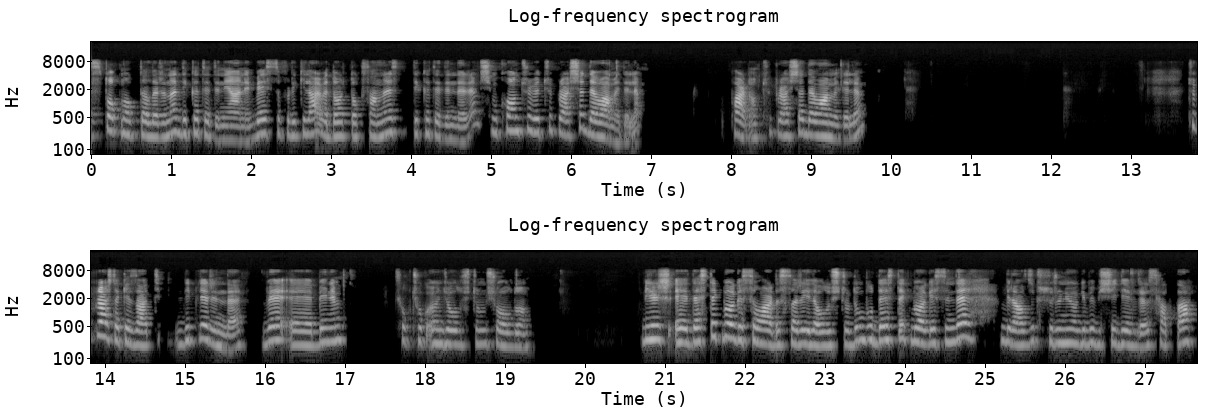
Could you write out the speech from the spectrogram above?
stop noktalarına dikkat edin. Yani 5.02'ler ve 4.90'lara dikkat edin derim. Şimdi kontür ve tüpraşla devam edelim. Pardon tüpraşla devam edelim. Tüpraş da keza diplerinde ve benim çok çok önce oluşturmuş olduğum bir destek bölgesi vardı sarı ile oluşturdum. Bu destek bölgesinde birazcık sürünüyor gibi bir şey diyebiliriz. Hatta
